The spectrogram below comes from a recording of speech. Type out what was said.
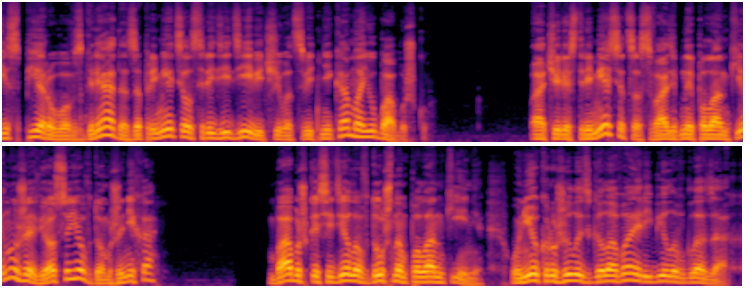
и с первого взгляда заприметил среди девичьего цветника мою бабушку. А через три месяца свадебный паланкин уже вез ее в дом жениха. Бабушка сидела в душном паланкине, у нее кружилась голова и рябила в глазах.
